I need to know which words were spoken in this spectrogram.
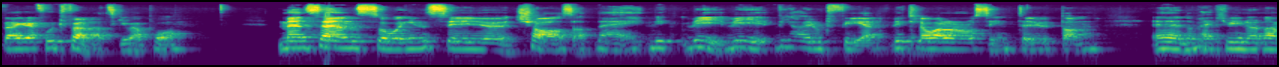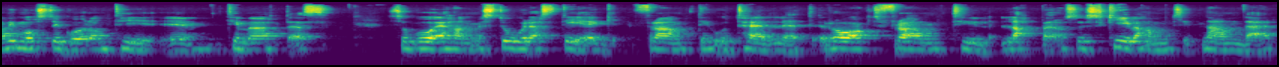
vägrar fortfarande att skriva på. Men sen så inser ju Charles att nej, vi, vi, vi, vi har gjort fel. Vi klarar oss inte utan eh, de här kvinnorna. Vi måste gå dem till, eh, till mötes. Så går han med stora steg fram till hotellet, rakt fram till lappen och så skriver han sitt namn där.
